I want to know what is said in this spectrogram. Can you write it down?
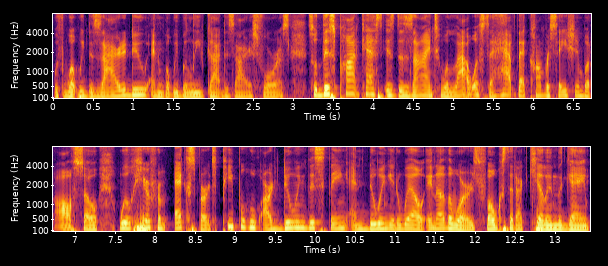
with what we desire to do and what we believe God desires for us. So, this podcast is designed to allow us to have that conversation, but also we'll hear from experts, people who are doing this thing and doing it well. In other words, folks that are killing the game.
